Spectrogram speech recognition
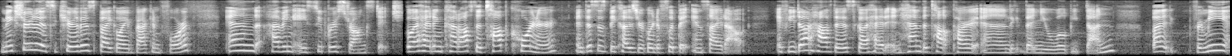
Make sure to secure this by going back and forth and having a super strong stitch. Go ahead and cut off the top corner, and this is because you're going to flip it inside out. If you don't have this, go ahead and hem the top part and then you will be done. But for me,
